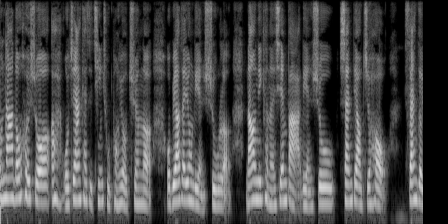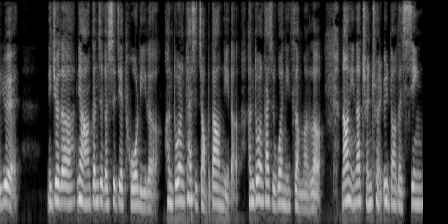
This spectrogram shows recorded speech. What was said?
们大家都会说啊，我现在开始清除朋友圈了，我不要再用脸书了。然后你可能先把脸书删掉之后，三个月。你觉得你好像跟这个世界脱离了，很多人开始找不到你了，很多人开始问你怎么了，然后你那蠢蠢欲动的心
